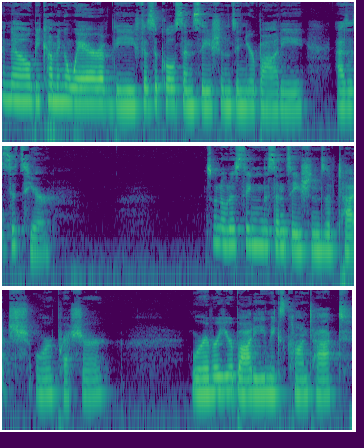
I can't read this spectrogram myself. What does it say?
And now becoming aware of the physical sensations in your body as it sits here. So, noticing the sensations of touch or pressure wherever your body makes contact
